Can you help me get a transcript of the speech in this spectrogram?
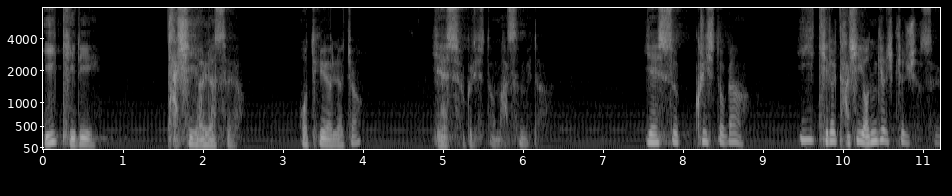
이 길이 다시 열렸어요. 어떻게 열렸죠? 예수 그리스도 맞습니다. 예수 그리스도가 이 길을 다시 연결시켜 주셨어요.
